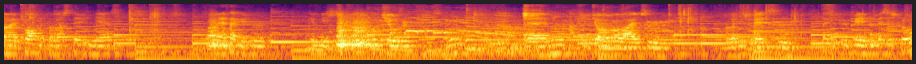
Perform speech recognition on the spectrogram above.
my partner for the last 13 years. Uh, thank you for giving me good children. Um, of our lives and I love you to bits and thank you for being the Mrs. Crow.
